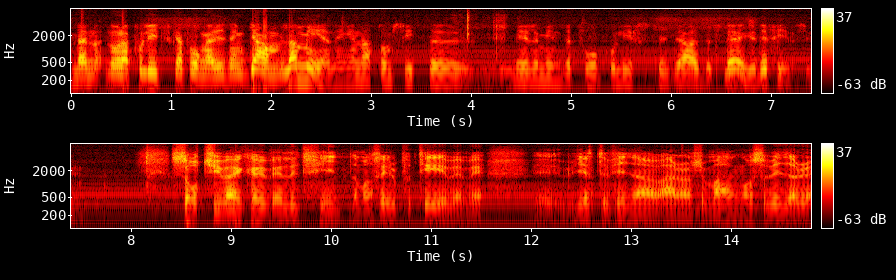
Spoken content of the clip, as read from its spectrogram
men några politiska fångar i den gamla meningen att de sitter mer eller mindre på, på livstid i arbetsläger, det finns ju. Sochi verkar ju väldigt fint när man ser det på tv med eh, jättefina arrangemang och så vidare.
